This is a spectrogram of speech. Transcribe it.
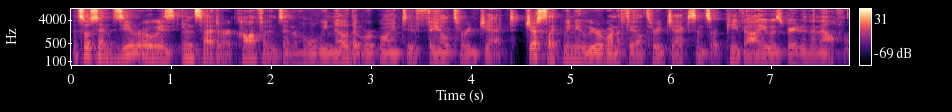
And so since 0 is inside of our confidence interval, we know that we're going to fail to reject, just like we knew we were going to fail to reject since our p-value is greater than alpha.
